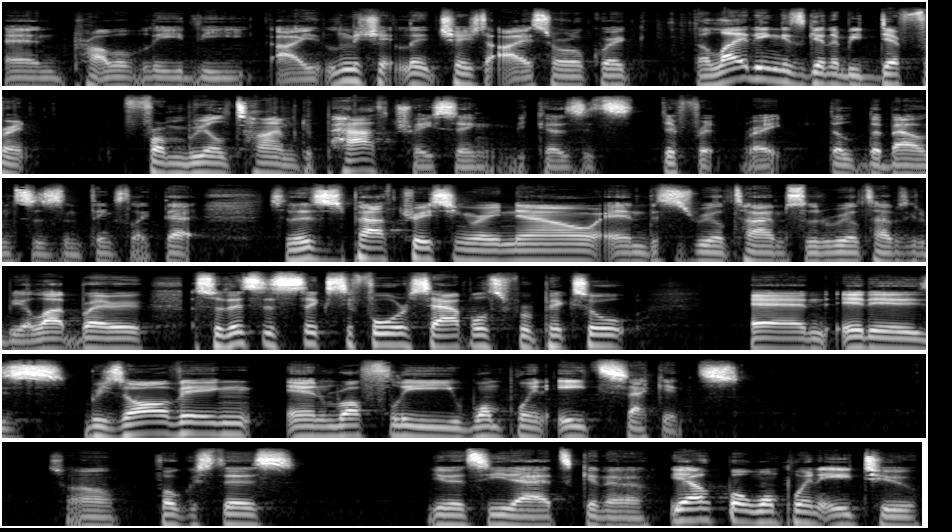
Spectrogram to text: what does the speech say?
And probably the I let me, ch let me change the ISO real quick. The lighting is gonna be different from real time to path tracing because it's different, right? The, the bounces and things like that. So this is path tracing right now, and this is real time. So the real time is gonna be a lot brighter. So this is 64 samples per pixel, and it is resolving in roughly 1.8 seconds. So I'll focus this. You can see that it's gonna, yeah, about 1.82,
